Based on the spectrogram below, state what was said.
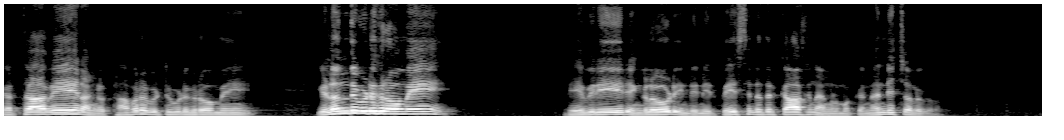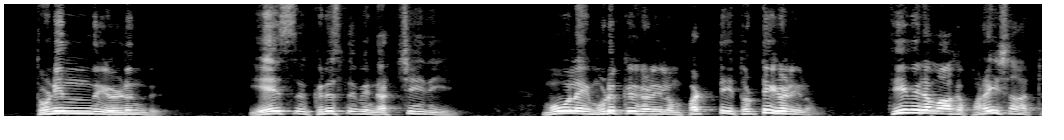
கர்த்தாவே நாங்கள் தவற விட்டு விடுகிறோமே இழந்து விடுகிறோமே. தேவரீர் எங்களோடு இன்று நீர் பேசினதற்காக நாங்கள் உமக்கு நன்றி சொல்லுகிறோம். துணிந்து எழுந்து இயேசு கிறிஸ்துவின் நற்செய்தியை மூலை முடுக்குகளிலும் பட்டி தொட்டிகளிலும் தீவிரமாக பறைசாற்ற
